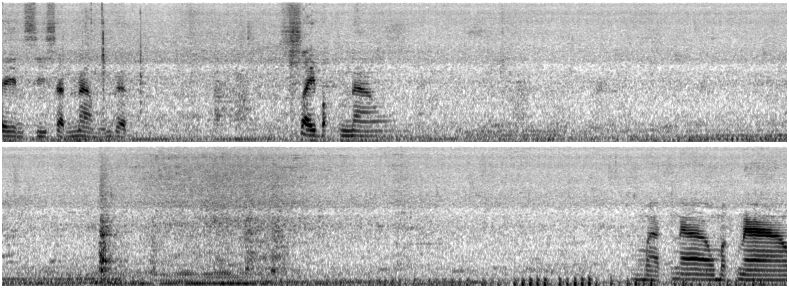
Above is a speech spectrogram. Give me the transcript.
แค่เห็นสีสันหน้ำมันแบบใส่บักนาวหมักนาวหมักนาว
